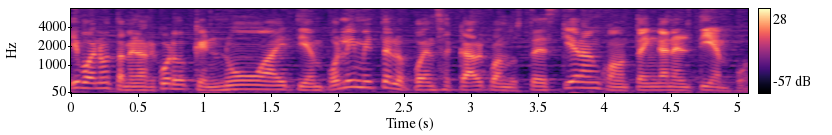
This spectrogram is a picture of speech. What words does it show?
Y bueno, también les recuerdo que no hay tiempo límite, lo pueden sacar cuando ustedes quieran, cuando tengan el tiempo.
